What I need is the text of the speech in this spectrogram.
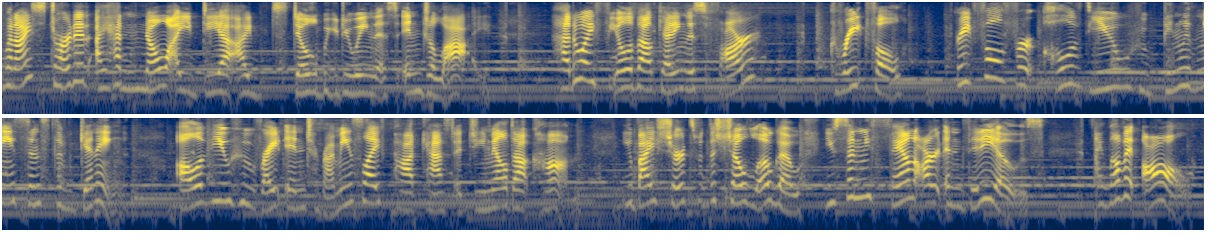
When I started, I had no idea I'd still be doing this in July. How do I feel about getting this far? grateful. Grateful for all of you who've been with me since the beginning. All of you who write into Remy's Life Podcast at gmail.com. You buy shirts with the show logo. You send me fan art and videos. I love it all.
